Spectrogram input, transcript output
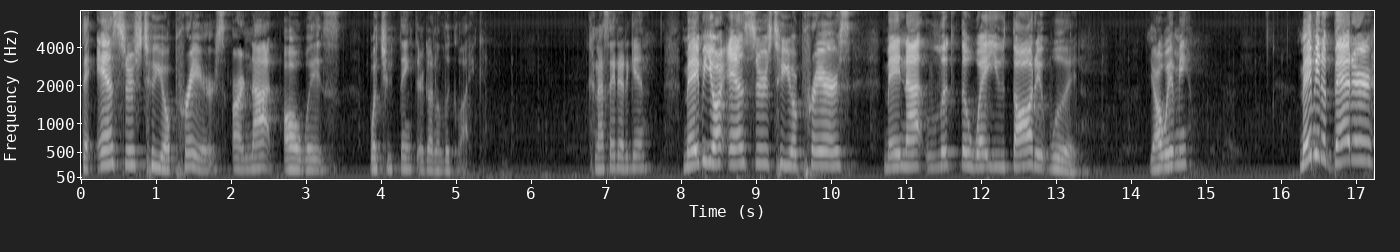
the answers to your prayers are not always what you think they're going to look like. Can I say that again? Maybe your answers to your prayers may not look the way you thought it would. Y'all with me? Maybe the better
